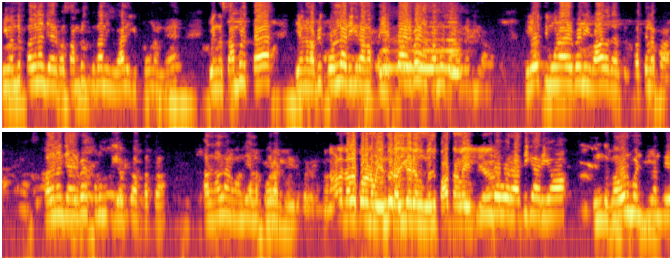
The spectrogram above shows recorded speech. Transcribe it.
நீ வந்து பதினஞ்சாயிரம் ரூபாய் சம்பளத்துக்கு தான் நீங்க வேலைக்கு போகணுங்க எங்க சம்பளத்தை எங்களை அப்படி கொள்ள அடிக்கிறாங்க இப்ப எட்டாயிரம் ரூபாய் எங்க சம்பளத்தை கொள்ள அடிக்கிறாங்க இருபத்தி மூணாயிரம் ரூபாய் நீங்க வாழ்வாதாரத்துக்கு பத்தலப்பா. பதினஞ்சாயிரம் ரூபாய் குடும்பத்துக்கு எப்படி பத்தோம்? அதனால நாங்க வந்து எல்லாம் போராட்டத்தில் ஈடுபடுறோம் நாலு நாள் போராட்டம். நம்ம எந்த ஒரு அதிகாரி அவங்க வந்து பார்த்தாங்களா இல்லையா? எந்த ஒரு அதிகாரியும் இந்த கவர்மெண்ட்ல இருந்து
